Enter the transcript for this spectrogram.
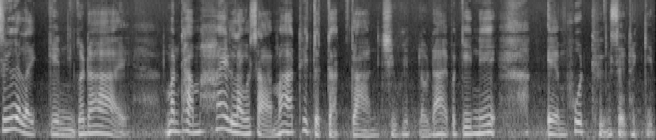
ซื้ออะไรกินก็ได้ มันทำให้เราสามารถที่จะจัดการชีวิตเราได้เมื่อกี้นี้ เอมพูดถึงเศรษฐกิจ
